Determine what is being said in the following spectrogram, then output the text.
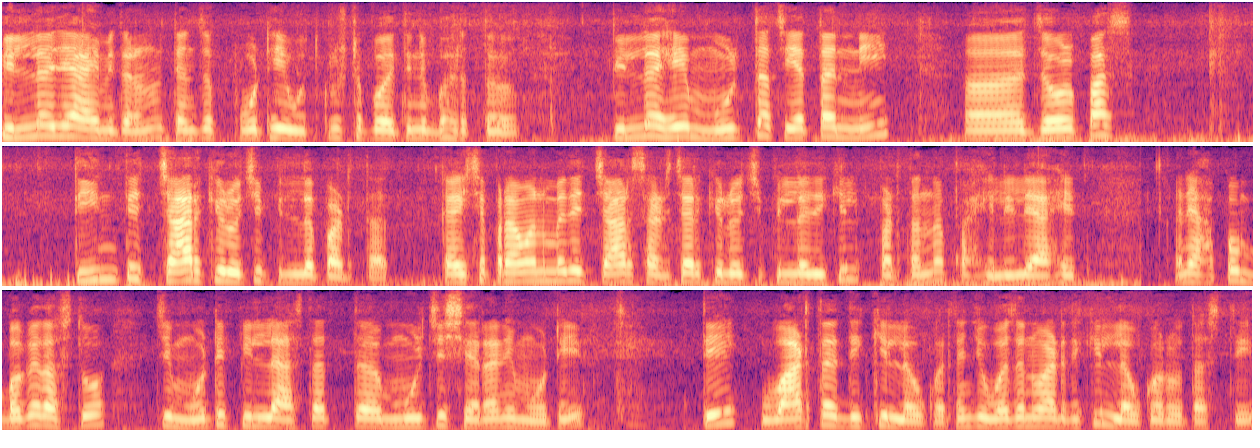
पिल्लं जे आहे मित्रांनो त्यांचं पोट हे उत्कृष्ट पद्धतीने भरतं. पिल्लं हे मुळताच येताना जवळपास तीन ते चार किलोची पिल्लं पडतात. काहीच्या प्रमाणामध्ये चार साडेचार किलोची पिल्लं देखील पडताना पाहिलेली आहेत. आणि आपण बघत असतो जे मोठे पिल्लं असतात मूळचे शरीराने मोठे ते वाढतात देखील लवकर. त्यांची वजन वाढ देखील लवकर होत असते.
